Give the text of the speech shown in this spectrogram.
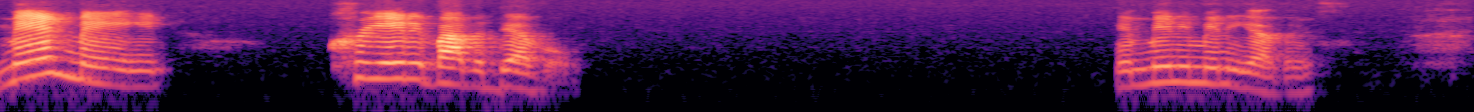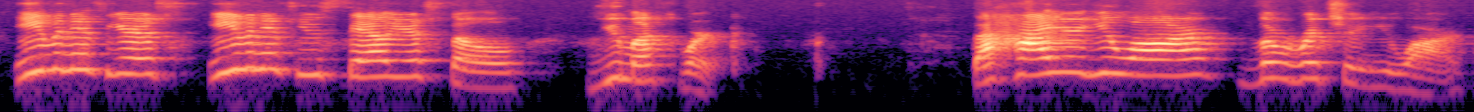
Man made, created by the devil. And many, many others. Even if you're even if you sell your soul, you must work. The higher you are, the richer you are.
